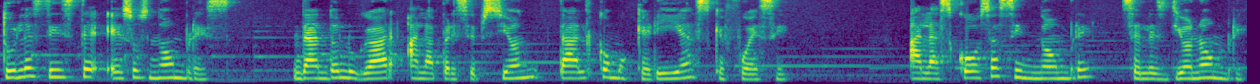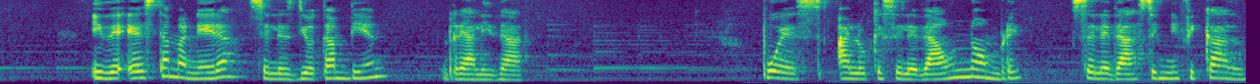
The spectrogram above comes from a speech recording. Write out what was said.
Tú les diste esos nombres, dando lugar a la percepción tal como querías que fuese. A las cosas sin nombre se les dio nombre y de esta manera se les dio también realidad. Pues a lo que se le da un nombre, se le da significado,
